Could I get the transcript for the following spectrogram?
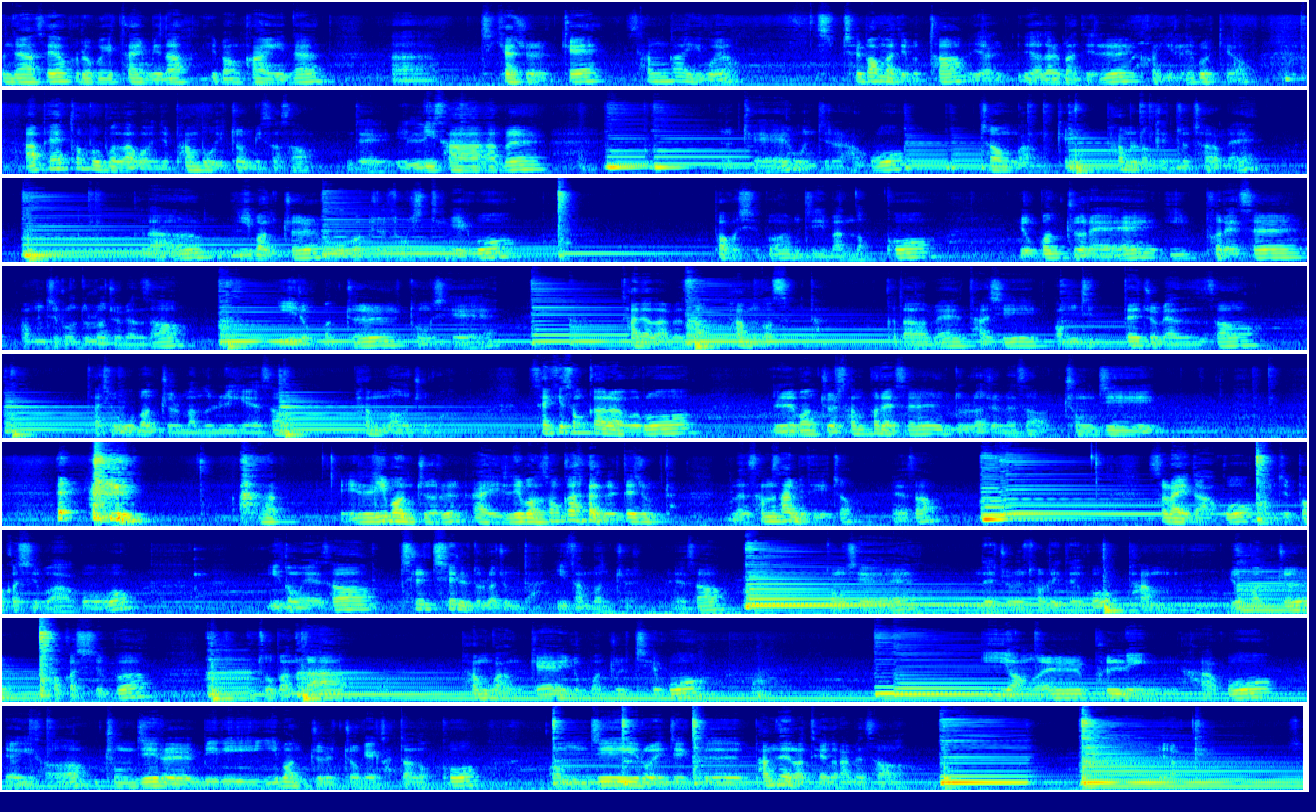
안녕하세요. 그루브 기타입니다. 이번 강의는 어, 지켜줄게 3강이고요. 17번 마디부터 8마디를 강의를 해볼게요. 앞에 했던 부분하고 이제 반복이 좀 있어서 이제 1, 2, 3을 이렇게 운지를 하고 저음과 함께 팜을 넣겠죠. 처음에 그 다음 2번 줄, 5번 줄 동시 튕기고 퍼커시브 엄지만 넣고 6번 줄에 이 프렛을 엄지로 눌러주면서 2, 6번 줄 동시에 타련하면서 팜 넣습니다. 그 다음에 다시 엄지 떼주면서 다시 5번 줄만 눌리게 해서 팜 넣어주고 새끼손가락으로 1번 줄 3프렛을 눌러주면서 중지 1, 2번 줄을 아 1, 2번 손가락을 떼줍니다. 그러면 3, 3이 되겠죠. 그래서 슬라이드하고 엄지 퍼커시브하고 이동해서 77을 눌러줍니다. 2, 3번 줄. 그래서 동시에 네 줄 소리 되고 팜 6번 줄 퍼커시브 두 번 다 팜과 함께 6번 줄 치고 이 0을 풀링하고 여기서 중지를 미리 2번 줄 쪽에 갖다 놓고 엄지로 이제 그 팜넬 어택을 하면서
